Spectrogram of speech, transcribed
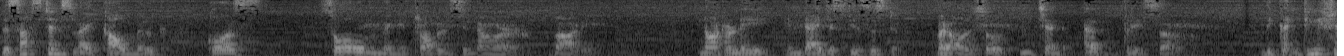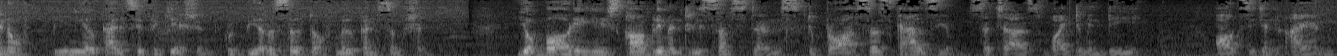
The substance like cow milk cause so many troubles in our body. Not only in digestive system, but also each and every cell. The condition of pineal calcification could be a result of milk consumption. Your body needs complementary substance to process calcium such as vitamin D, oxygen, iron,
